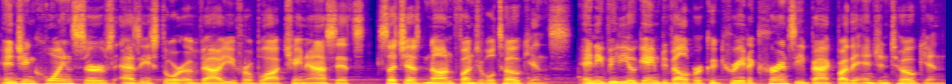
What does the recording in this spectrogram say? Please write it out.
Enjin Coin serves as a store of value for blockchain assets, such as non fungible tokens. Any video game developer could create a currency backed by the Enjin token.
